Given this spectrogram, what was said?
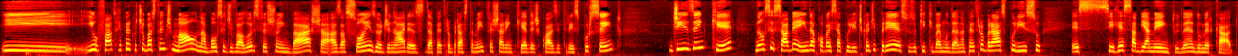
E, e, o fato repercutiu bastante mal na Bolsa de Valores, fechou em baixa, as ações ordinárias da Petrobras também fecharam em queda de quase 3%. Dizem que não se sabe ainda qual vai ser a política de preços, o que, que vai mudar na Petrobras, por isso esse ressabiamento né, do mercado.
